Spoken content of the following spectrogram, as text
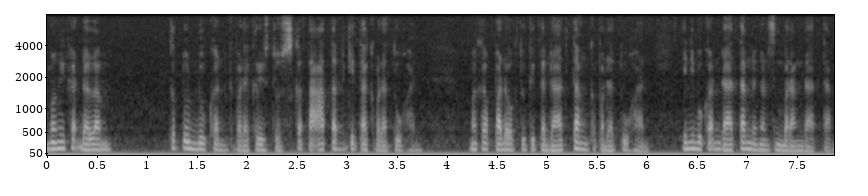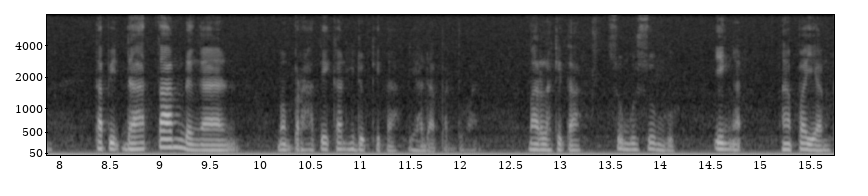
Mengikat dalam ketundukan kepada Kristus, ketaatan kita kepada Tuhan. Maka pada waktu kita datang kepada Tuhan, ini bukan datang dengan sembarang datang, tapi datang dengan memperhatikan hidup kita di hadapan Tuhan. Marilah kita sungguh-sungguh ingat apa yang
